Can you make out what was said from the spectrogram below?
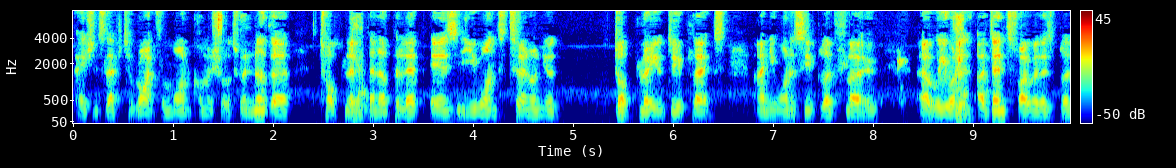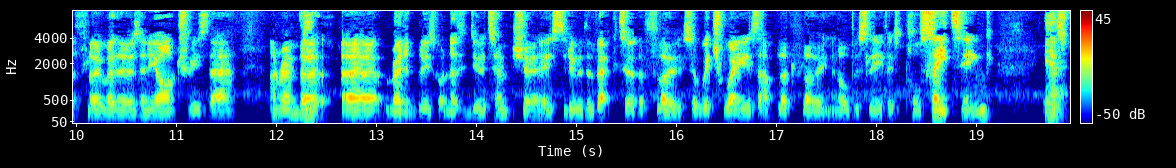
patients left to right, from one commissure to another, top lip, yeah. then upper lip, is you want to turn on your Doppler, your duplex, and you want to see blood flow, uh, you want to identify whether there's blood flow, whether there's any arteries there. And remember, uh, red and blue's got nothing to do with temperature. It's to do with the vector, the flow. So which way is that blood flowing? And obviously, if it's pulsating, yeah. it's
